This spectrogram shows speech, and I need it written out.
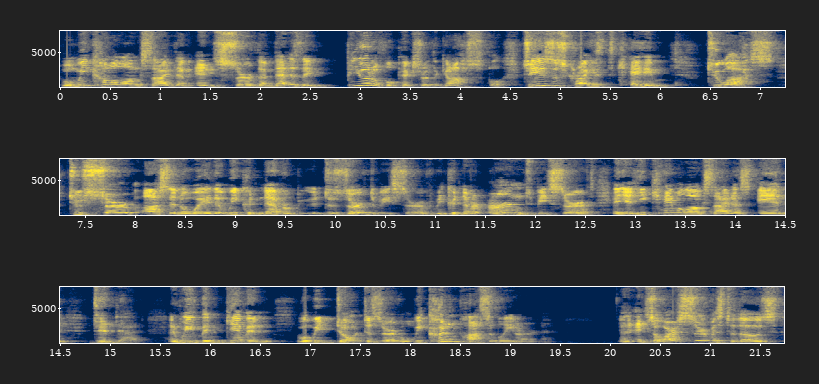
when we come alongside them and serve them, that is a beautiful picture of the gospel. Jesus Christ came to us to serve us in a way that we could never deserve to be served. We could never earn to be served. And yet he came alongside us and did that. And we've been given what we don't deserve, what we couldn't possibly earn. And, and so our service to those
